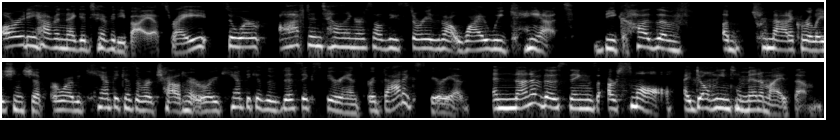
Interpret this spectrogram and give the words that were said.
already have a negativity bias, right? So we're often telling ourselves these stories about why we can't because of a traumatic relationship or why we can't because of our childhood or we can't because of this experience or that experience. And none of those things are small. I don't mean to minimize them.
